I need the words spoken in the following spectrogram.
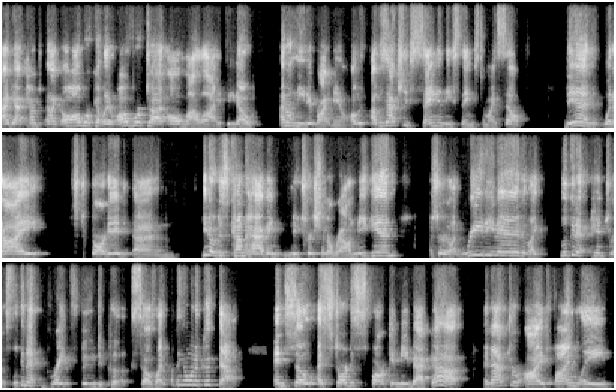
I got kind of like, oh, I'll work out later. I've worked out all my life. You know, I don't need it right now. I was, I was actually saying these things to myself. Then when I started, um, you know, just kind of having nutrition around me again, I started like reading it and like looking at Pinterest, looking at great food to cook. So I was like, I think I want to cook that. And so it started sparking me back up. And after I finally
